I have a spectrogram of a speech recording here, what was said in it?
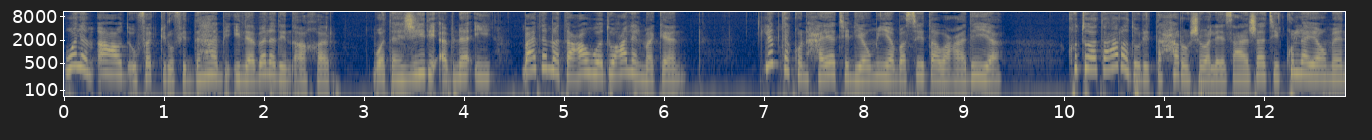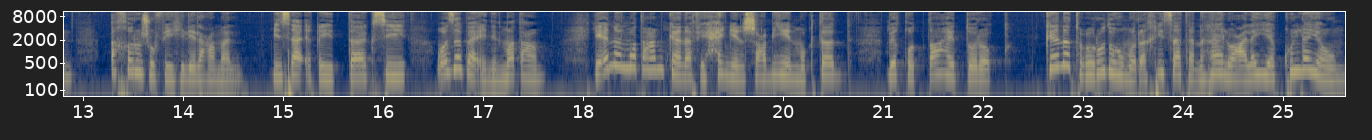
ولم أعد أفكر في الذهاب إلى بلد آخر وتهجير أبنائي بعدما تعودوا على المكان. لم تكن حياتي اليومية بسيطة وعادية. كنت أتعرض للتحرش والإزعاجات كل يوم أخرج فيه للعمل من سائقي التاكسي وزبائن المطعم لأن المطعم كان في حي شعبي مكتد بقطاع الطرق. كانت عروضهم الرخيصة تنهال علي كل يوم.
